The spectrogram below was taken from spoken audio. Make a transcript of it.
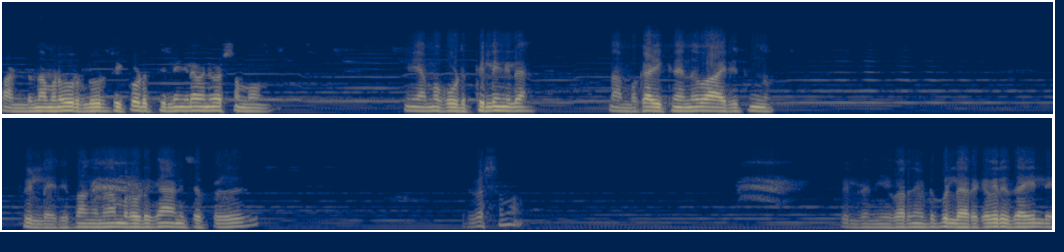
പണ്ട് നമ്മൾ ഉരുളുരുട്ടി കൊടുത്തില്ലെങ്കിൽ അവന് വിഷമമാണ്. ഇനി അമ്മ കൊടുത്തില്ലെങ്കിലാ നമ്മ കഴിക്കണെന്ന് വാരി തിന്നും. പിള്ളേര് ഇപ്പൊ അങ്ങനെ നമ്മളോട് കാണിച്ചപ്പോൾ ഒരു വിഷമം. പിള്ളേർ നീ പറഞ്ഞിട്ട് പിള്ളേരൊക്കെ വലുതായില്ലേ?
